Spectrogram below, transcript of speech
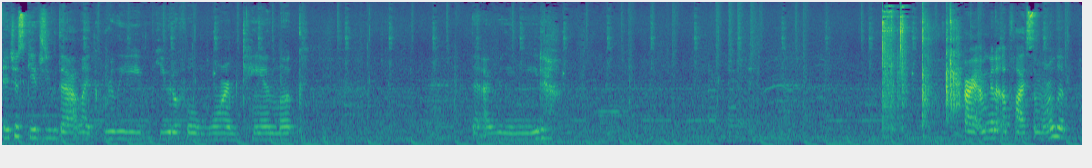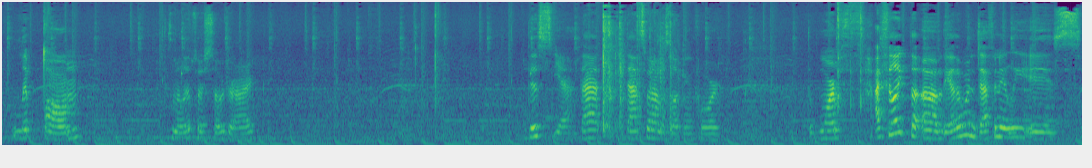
it just gives you that like really beautiful warm tan look that I really need. All right, I'm gonna apply some more lip lip balm my lips are so dry. This, yeah, that that's what I was looking for. The warmth. I feel like the um the other one definitely is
